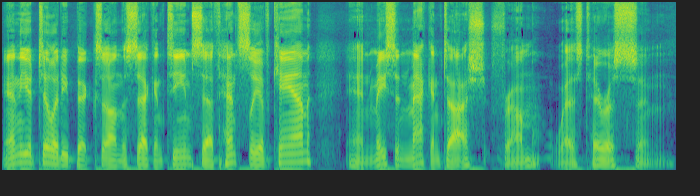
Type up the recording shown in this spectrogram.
and the utility picks on the second team, Seth Hensley of Cam and Mason McIntosh from West Harrison.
